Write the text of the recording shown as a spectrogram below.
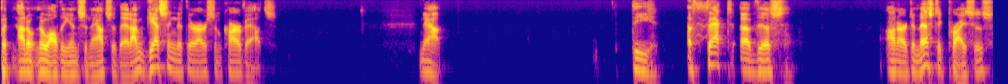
But I don't know all the ins and outs of that. I'm guessing that there are some carve outs. Now, the effect of this on our domestic prices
